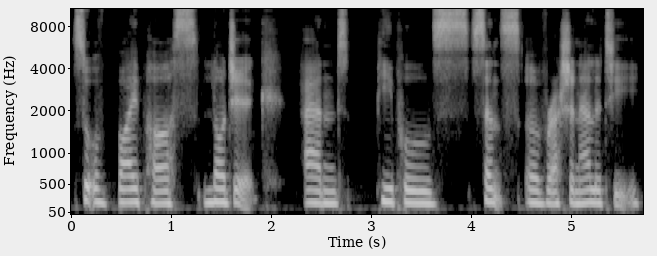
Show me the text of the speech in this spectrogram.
sort of bypass logic and people's sense of rationality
